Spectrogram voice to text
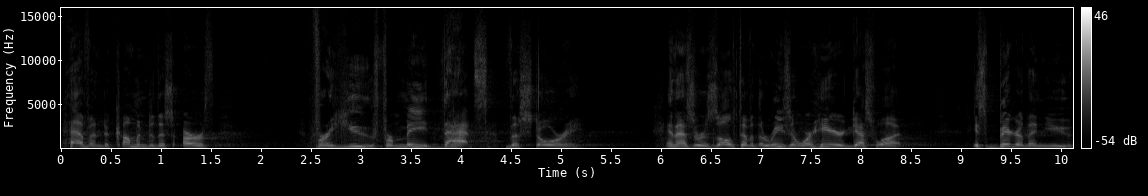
heaven to come into this earth for you, for me. That's the story. And as a result of it, the reason we're here, guess what? It's bigger than you,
